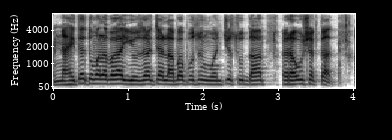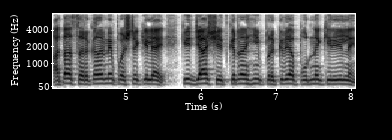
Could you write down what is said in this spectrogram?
नाहीतर तुम्हाला बघा योजनाच्या लाभापासून वंचित सुद्धा राहू शकतात. आता सरकारने स्पष्ट केले आहे की ज्या शेतकऱ्यांनी ही प्रक्रिया पूर्ण केलेली नाही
